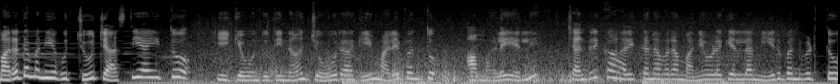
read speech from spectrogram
ಮರದ ಮನೆಯ ಹುಚ್ಚು ಜಾಸ್ತಿ ಆಯಿತು. ಹೀಗೆ ಒಂದು ದಿನ ಜೋರಾಗಿ ಮಳೆ ಬಂತು. ಆ ಮಳೆಯಲ್ಲಿ ಚಂದ್ರಿಕಾ ಹರಿತನವರ ಮನೆಯೊಳಗೆಲ್ಲ ನೀರು ಬಂದ್ಬಿಡ್ತು.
